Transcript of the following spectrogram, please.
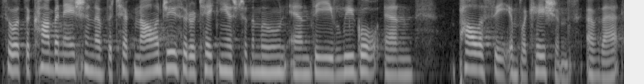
So it's a combination of the technologies that are taking us to the moon and the legal and policy implications of that.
